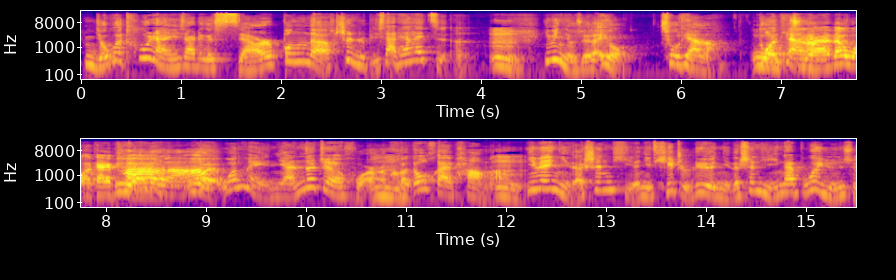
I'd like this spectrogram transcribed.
你就会突然一下这个弦儿绷的，甚至比夏天还紧。嗯，因为你就觉得，哎呦，秋天了。我觉得我该胖了。我我每年的这会儿可都该胖了，因为你的身体，你体脂率，你的身体应该不会允许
